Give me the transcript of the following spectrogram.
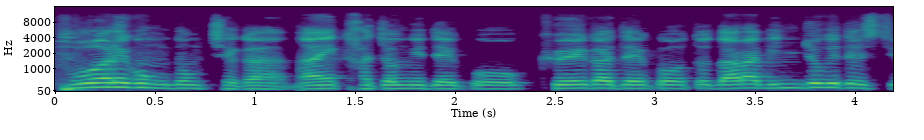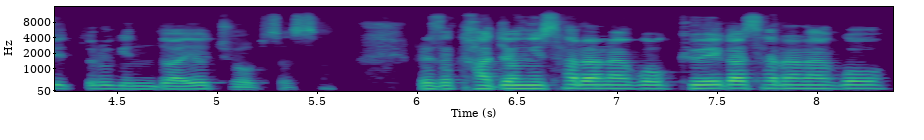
부활의 공동체가 나의 가정이 되고 교회가 되고 또 나라 민족이 될 수 있도록 인도하여 주옵소서. 그래서 가정이 살아나고 교회가 살아나고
